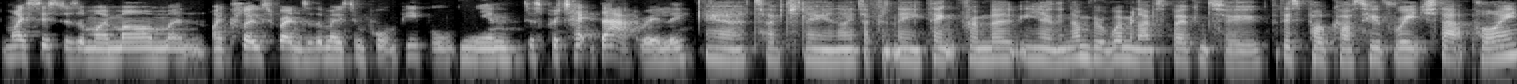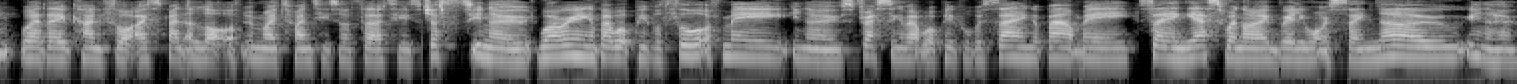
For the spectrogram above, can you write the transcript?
my sisters and my mum and my close friends are the most important people to me and just protect that really. Yeah totally. And i definitely think from the you know the number of women i've spoken to for this podcast who've reached that point where they kind of thought i spent a lot of in my 20s or 30s just you know worrying about what people thought of me you know stressing about what people were saying about me saying yes when i really want to say no you know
